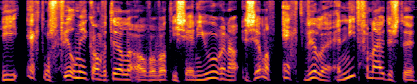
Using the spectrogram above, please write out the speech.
die echt ons veel meer kan vertellen over wat die senioren nou zelf echt willen. En niet vanuit dus de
